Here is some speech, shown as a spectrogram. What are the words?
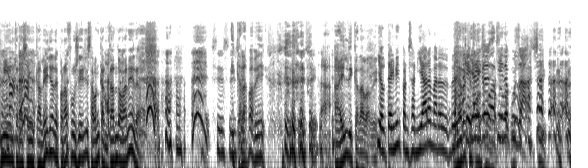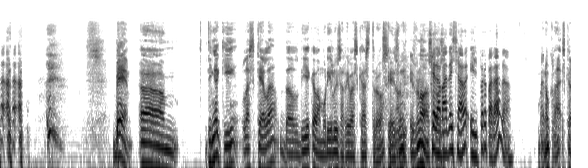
mientras en Calella de Palafrugell estaban cantando habaneras. Sí, sí, I quedava bé. Sí, sí, sí. A, a ell li quedava bé. I el tècnic pensant, i ara, mare de I ara què, poso? què he de posar? Sí. Bé, um, tinc aquí l'esquela del dia que va morir Luis Arribas Castro, Sí, que és, un, és una de les Que la coses... va deixar ell preparada. Bueno, clar, és que,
